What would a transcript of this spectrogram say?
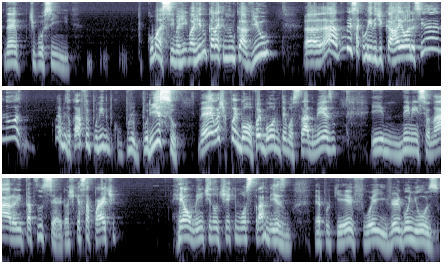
né, tipo assim, como assim? Imagina, imagina um cara que nunca viu ah, ah, vamos ver essa corrida de carro. Aí eu olho assim, ah, nossa, mas o cara foi punido por, por isso? Né? Eu acho que foi bom, foi bom não ter mostrado mesmo. E nem mencionaram e tá tudo certo. Eu acho que essa parte realmente não tinha que mostrar mesmo, né? Porque foi vergonhoso.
